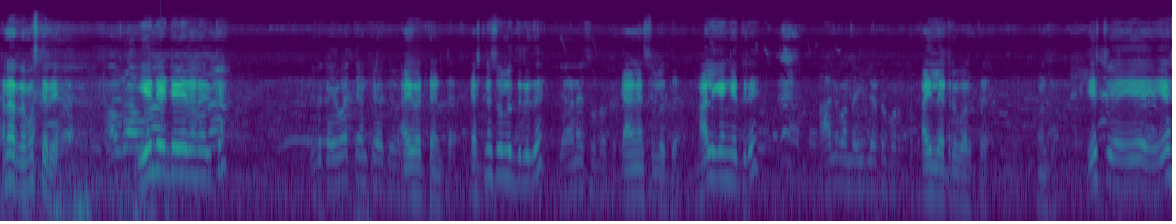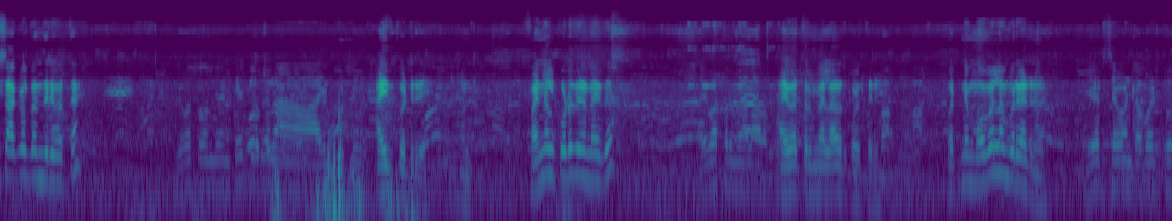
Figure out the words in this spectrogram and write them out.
ಅಣ್ಣ ನಮಸ್ಕಾರ ರೀ. ಏನು ರೇಟ್ ಹೇಳಿ ಅಣ್ಣ ಇದಕ್ಕೆ? ಇದಕ್ಕೆ ಐವತ್ತೆಂಟು ಹೇಳ್ತೀವಿ. ಐವತ್ತೆಂಟು. ಎಷ್ಟನೇ ಸುಲುದ್ರಿ ಇದು? ಎರಡನೇ ಸುಲದ ಎರಡನೇ ಹಾಲಿಗೆ ಹೆಂಗೈತಿ ರೀ ಹಾಲು ಒಂದು ಐದು ಲೀಟ್ರ್ ಬರುತ್ತೆ. ಐದು ಲೀಟ್ರ್ ಬರುತ್ತೆ. ಹ್ಞೂ ರೀ. ಎಷ್ಟು ಎಷ್ಟು ಆಕಳು ತಂದಿರಿ ಇವತ್ತು? ಇವತ್ತೊಂದು ಎಂಟು ಐದು ಕೊಟ್ಟಿರಿ ಐದು ಕೊಟ್ಟಿರಿ. ಹ್ಞೂ ರೀ. ಫೈನಲ್ ಕೊಡಿದ್ರಿ ಅಣ್ಣ ಇದು? ಐವತ್ತರ ಮೇಲೆ ಆದ್ರೆ ಕೊಡ್ತೀರಿ. ಬಟ್ ನಿಮ್ಮ ಮೊಬೈಲ್ ನಂಬರ್ ಹೇಳ್ರಿ eight seven double two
